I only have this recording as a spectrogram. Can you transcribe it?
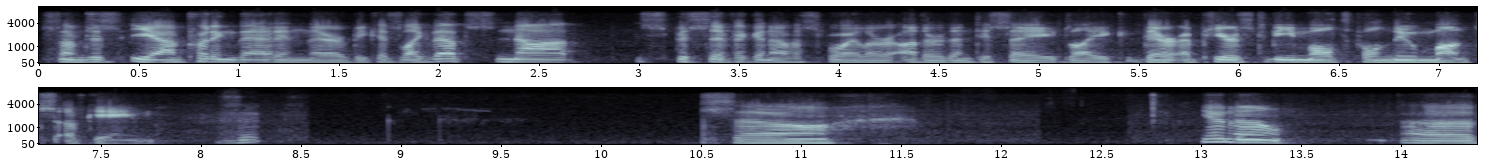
So I'm just, yeah, I'm putting that in there because, like, that's not specific enough a spoiler other than to say, like, there appears to be multiple new months of game. so, you know, uh,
